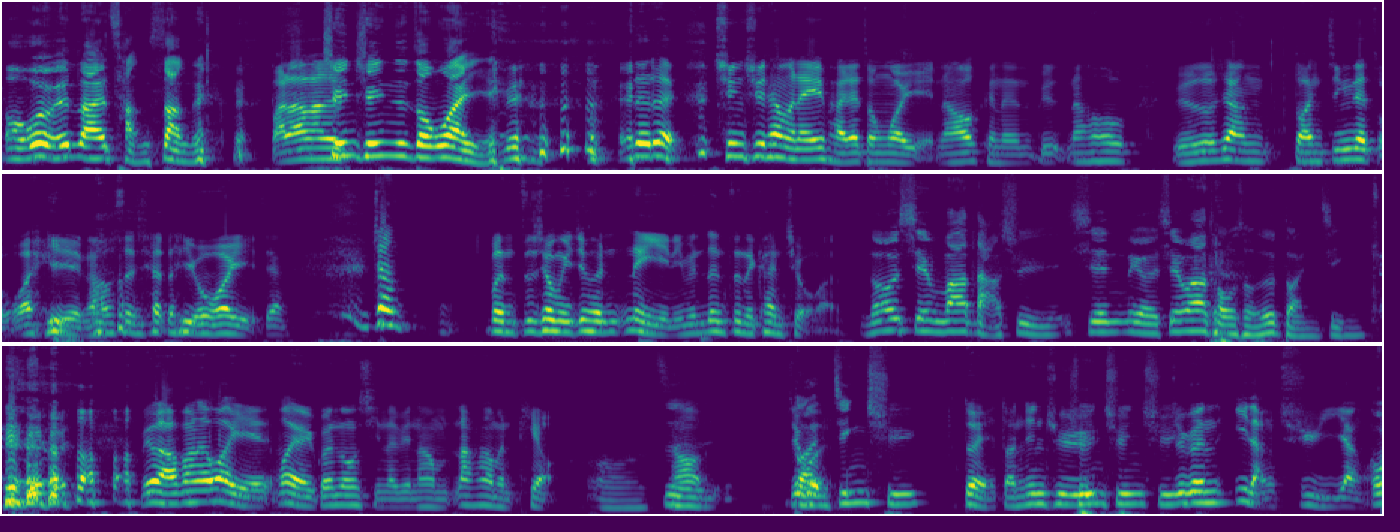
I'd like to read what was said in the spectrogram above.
哦，我以为拉在场上呢，把啦啦队圈圈是中外野，对 对，区区他们那一排在中外野，然后可能比如然后比如说像短金在左外野，然后剩下在右外野这样，这样本职球迷就会内眼里面认真的看球嘛，然后先发打序，先那个先发投手是短金，没有啦，放在外野外野观众席那边，让他们让他们跳，哦，这然后短金区、对，短金区。圈圈区，就跟伊朗区一样，我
